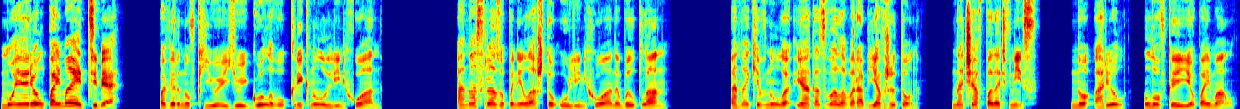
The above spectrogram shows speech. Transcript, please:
Мой орел поймает тебя!» Повернув к Юэ Юй голову, крикнул Линь Хуан. Она сразу поняла, что у Линь Хуана был план. Она кивнула и отозвала воробья в жетон, начав падать вниз, но орел ловко ее поймал.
